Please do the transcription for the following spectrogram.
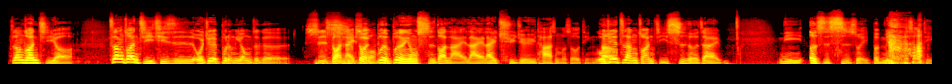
这张专辑哦，这张专辑其实我觉得不能用这个时段来说，不能不能用时段来来来取决于他什么时候听。我觉得这张专辑适合在。你二十四岁本命年的时候听，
